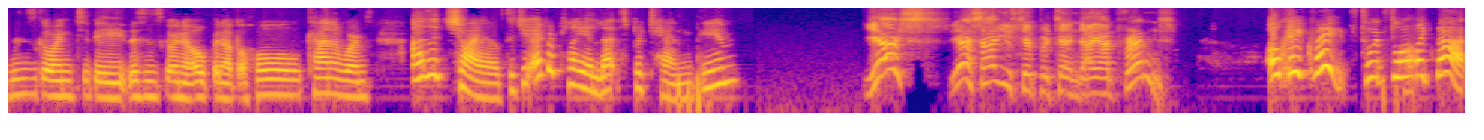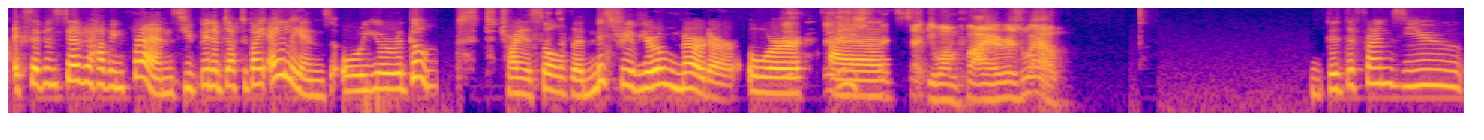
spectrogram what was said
This is going to be. This is going to open up a whole can of worms. As a child, did you ever play a Let's Pretend game? Yes, yes, I used to pretend I had friends. Okay, great. So it's like that, except instead of having friends, you've been abducted by aliens, or you're a ghost trying to solve the mystery of your own murder, or These uh, set you on fire as well. did the friends you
